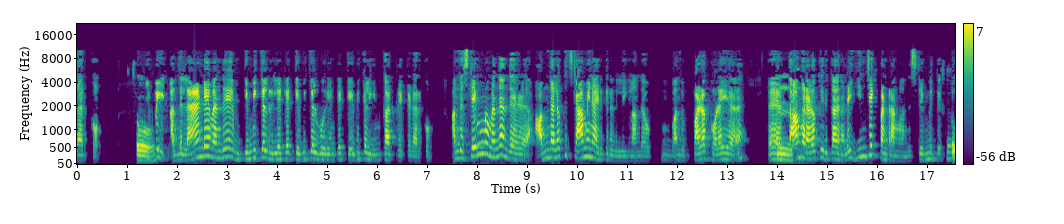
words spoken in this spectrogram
தான் இருக்கும். இப்ப அந்த லேண்டே வந்து chemical related chemical orient chemical இன்கார்பரேட்டடா இருக்கும் அந்த ஸ்டெம் வந்து அந்த அந்த அளவுக்கு ஸ்டாமினா இருக்கிறது இல்லைங்களா அந்த அந்த பழக்கொலைய அஹ், ம். தாங்குற அளவுக்கு இருக்காதனால இன்ஜெக்ட் பண்றாங்களா அந்த ஸ்டெம்முக்கு to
